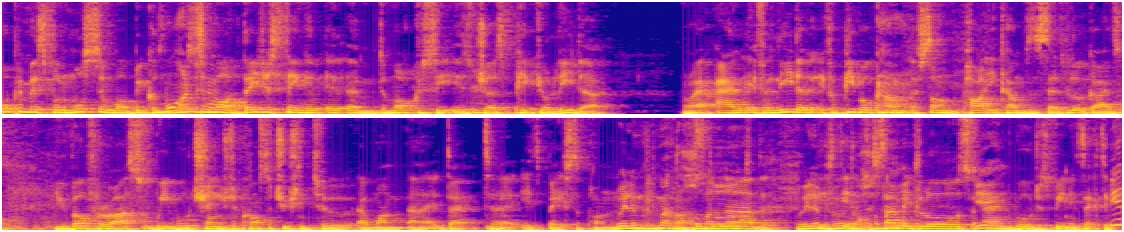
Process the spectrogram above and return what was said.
more permissible in the Muslim world because More Muslim world they just think uh, um, democracy is just pick your leader, right? And if a leader, if a people come, if some party comes and says, "Look, guys, you vote for us, we will change the constitution to uh, one uh, that uh, is based upon We'll implement the Quran, hudud, we'll implement yeah, the Islamic laws, Yeah. and we'll just be an executive Yeah,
